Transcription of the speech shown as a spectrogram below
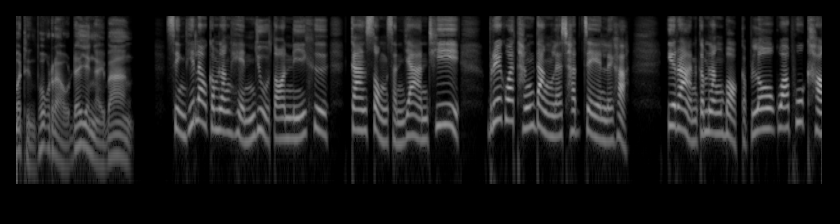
มาถึงพวกเราได้ยังไงบ้าง สิ่งที่เรากำลังเห็นอยู่ตอนนี้คือ การส่งสัญญาณที่เรียกว่าทั้งดังและชัดเจนเลยค่ะอิหร่านกำลังบอกกับโลกว่าพวกเขา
